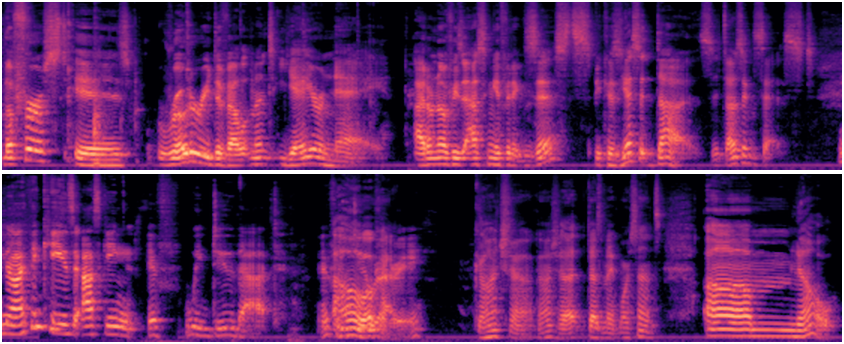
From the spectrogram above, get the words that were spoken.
The first is rotary development, yay or nay? I don't know if he's asking if it exists, because yes, it does. It does exist. No, I think he's asking if we do that. If we Oh, do okay. rotary. Gotcha, gotcha. That does make more sense. Um, no.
